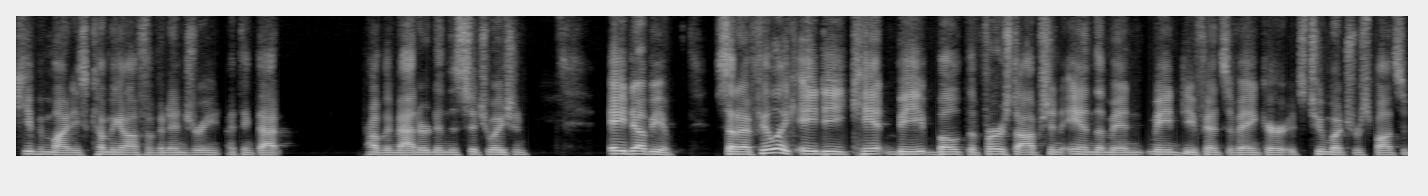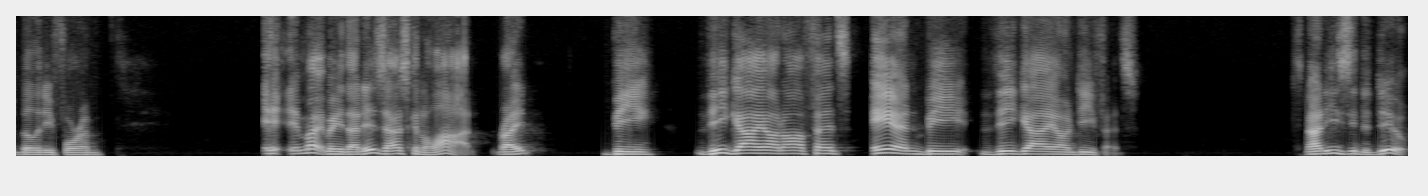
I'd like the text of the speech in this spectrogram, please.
Keep in mind, he's coming off of an injury. I think that probably mattered in this situation. AW said, I feel like AD can't be both the first option and the main, main defensive anchor. It's too much responsibility for him. It, it might I mean that is asking a lot, right? Be the guy on offense and be the guy on defense. It's not easy to do.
